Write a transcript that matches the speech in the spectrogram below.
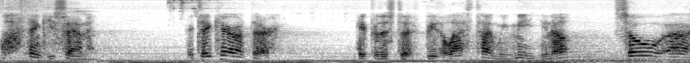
Oh, thank you, Sam. Hey, take care out there. Hate for this to be the last time we meet, you know? So, uh,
